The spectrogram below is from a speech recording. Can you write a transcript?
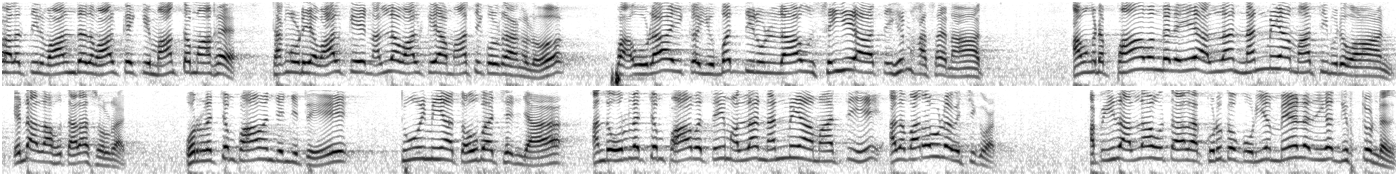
காலத்தில் வாழ்ந்த வாழ்க்கைக்கு மாத்தமாக தங்களுடைய வாழ்க்கையை நல்ல வாழ்க்கையாக மாற்றிக்கொள்கிறாங்களோ உலாய்க்க யுபத்திருல்லா செய்ய ஆத்திகம் ஹசனாத். அவங்களோட பாவங்களையே அல்லாஹ் நன்மையாக மாற்றி விடுவான் என்று அல்லாஹு தாலா சொல்கிறார் ஒரு லட்சம் பாவம் செஞ்சுட்டு தூய்மையாக தௌபா செஞ்சால் அந்த ஒரு லட்சம் பாவத்தையும் எல்லாம் நன்மையாக மாற்றி அதை வரவுல வச்சுக்குவான். அப்போ இது அல்லாஹு தாலா கொடுக்கக்கூடிய மேலதிக கிஃப்ட் உண்டு அது.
